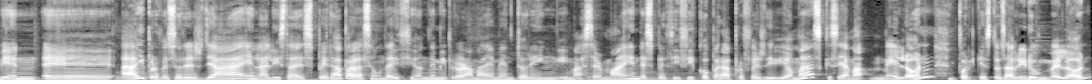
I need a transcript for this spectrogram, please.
Bien, eh, hay profesores ya en la lista de espera para la segunda edición de mi programa de mentoring y mastermind específico para profes de idiomas que se llama Melón, porque esto es abrir un melón.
